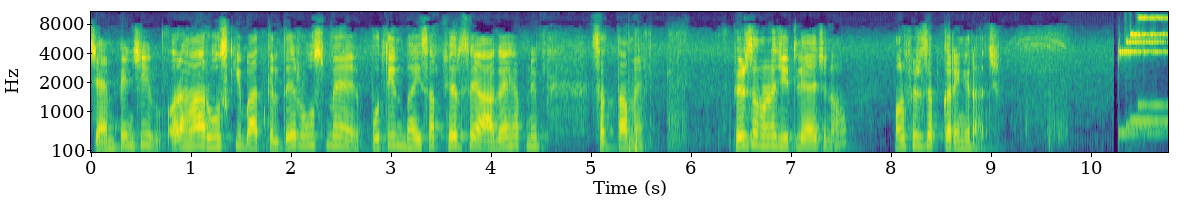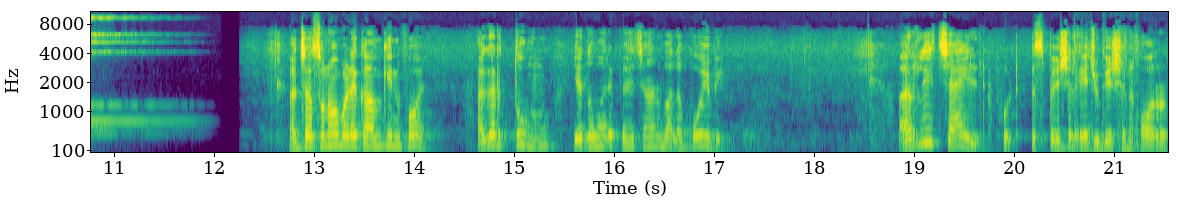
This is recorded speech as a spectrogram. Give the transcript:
चैंपियनशिप और हाँ रूस की बात करते हैं, रूस में पुतिन भाई साहब फिर से आ गए हैं अपनी सत्ता में। फिर से उन्होंने जीत लिया है चुनाव और फिर सब करेंगे राज। अच्छा सुनो बड़े काम की इन्फो है। अगर तुम या तुम्हारे पहचान वाला कोई भी अर्ली चाइल्ड फुड स्पेशल एजुकेशन और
